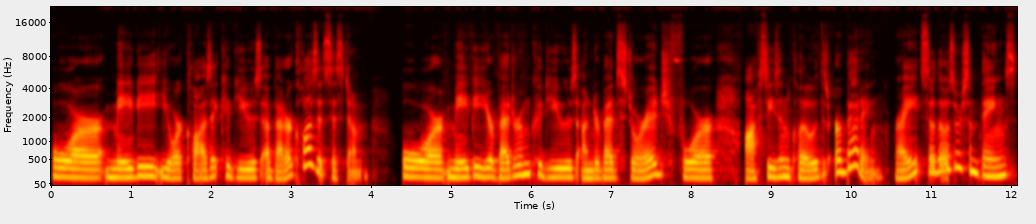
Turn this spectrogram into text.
or maybe your closet could use a better closet system, or maybe your bedroom could use underbed storage for off season clothes or bedding, right? So, those are some things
